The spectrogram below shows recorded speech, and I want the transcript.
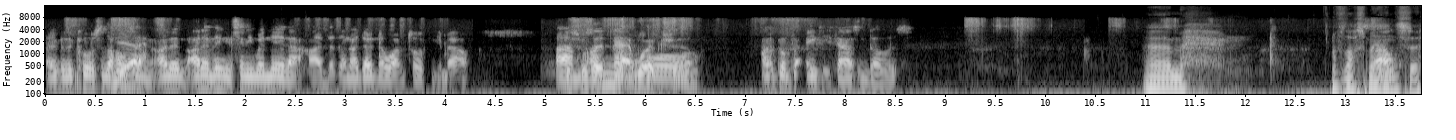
over the course of the whole Yeah. thing. I don't. I don't think it's anywhere near that high. But then I don't know what I'm talking about. Um, This was I've a network for- show. I've gone for eighty thousand dollars. Um, I've lost my Well- answer.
